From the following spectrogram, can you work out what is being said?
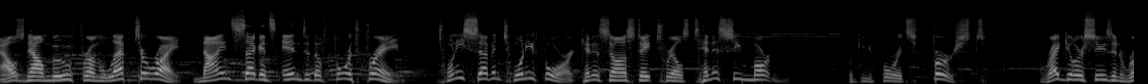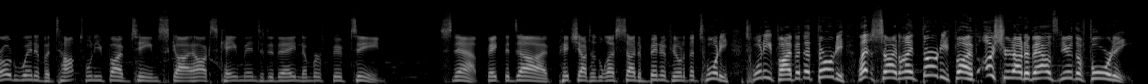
Owls now move from left to right. Nine seconds into the fourth frame. 27 24. Kennesaw State trails Tennessee Martin, looking for its first regular season road win of a top 25 team. Skyhawks came into today, number 15. Snap, fake the dive, pitch out to the left side of Benefield at the 20, 25 at the 30, left sideline 35, ushered out of bounds near the 40.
